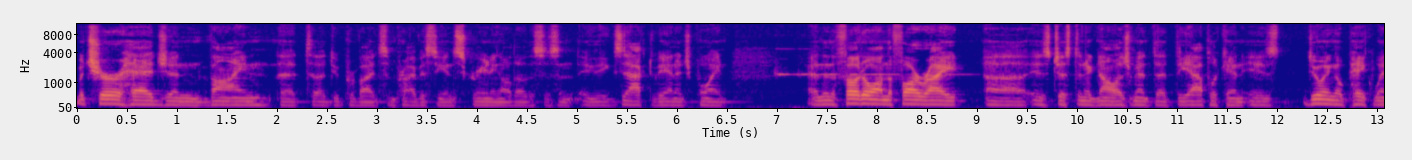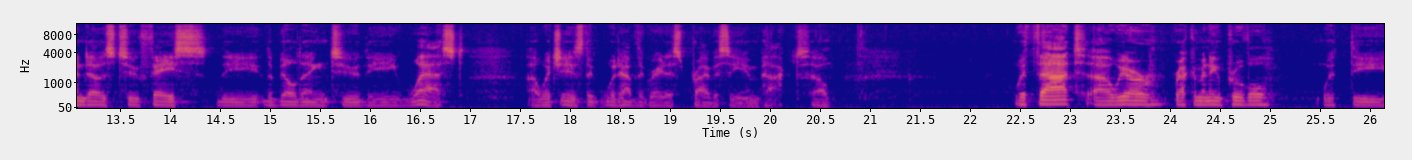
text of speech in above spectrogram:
mature hedge and vine that uh, do provide some privacy and screening, although this isn't the exact vantage point. And then the photo on the far right uh, is just an acknowledgement that the applicant is doing opaque windows to face the, the building to the west, uh, which is the, would have the greatest privacy impact. So with that, uh, we are recommending approval with the,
